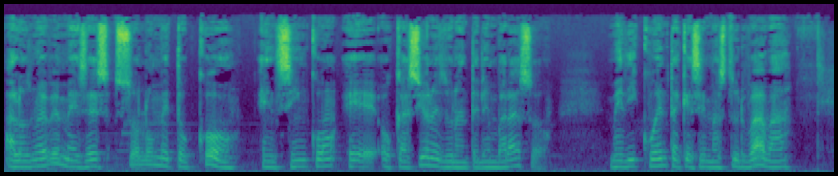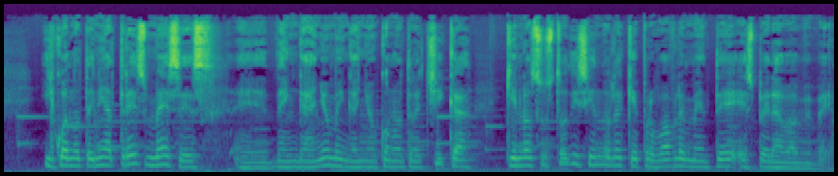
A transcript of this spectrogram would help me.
A los nueve meses solo me tocó en cinco eh, ocasiones durante el embarazo. Me di cuenta que se masturbaba y cuando tenía tres meses eh, de engaño me engañó con otra chica, quien lo asustó diciéndole que probablemente esperaba bebé.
